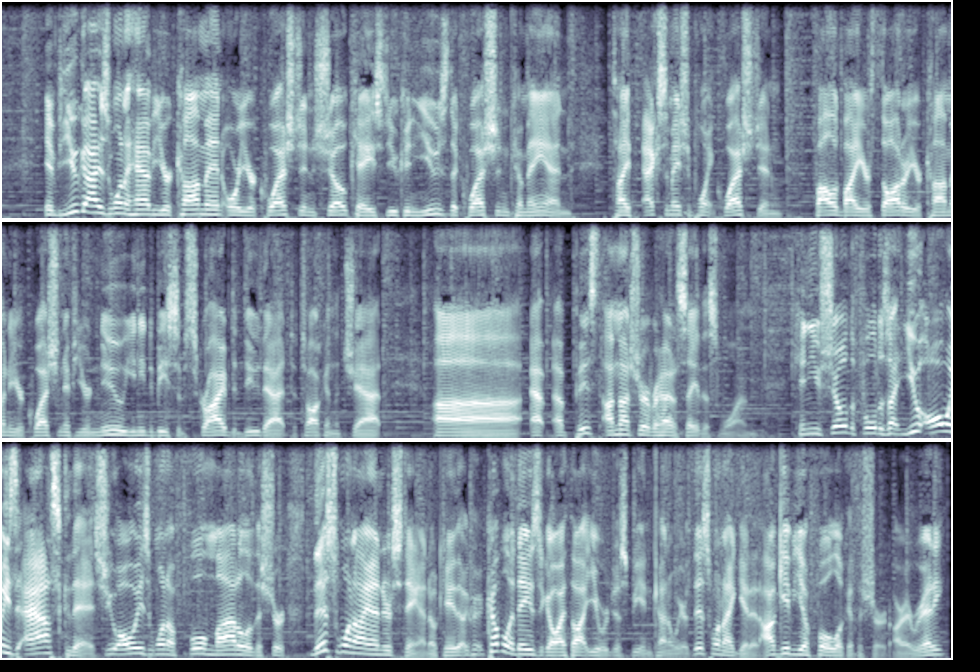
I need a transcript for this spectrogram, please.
If you guys want to have your comment or your question showcased, you can use the question command. Type exclamation point question followed by your thought or your comment or your question. If you're new, you need to be subscribed to do that to talk in the chat. Uh, I'm not sure ever how to say this one. Can you show the full design? You always ask this. You always want a full model of the shirt. This one I understand. Okay, a couple of days ago I thought you were just being kind of weird. This one I get it. I'll give you a full look at the shirt. All right, ready?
